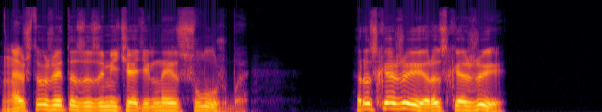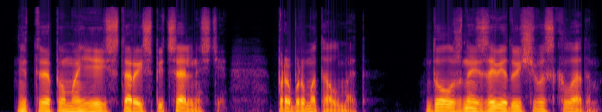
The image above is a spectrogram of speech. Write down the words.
«А что же это за замечательная служба? Расскажи, расскажи». «Это по моей старой специальности», — пробормотал Мэтт должность заведующего складом.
